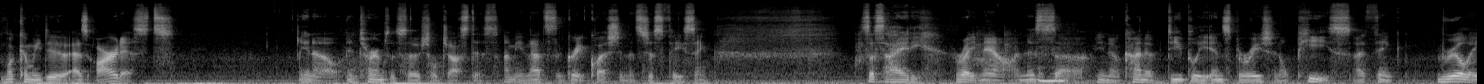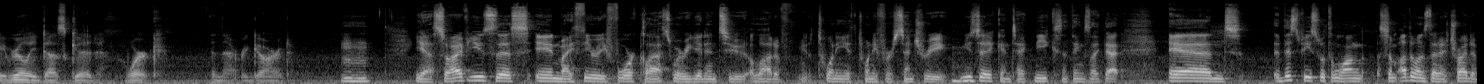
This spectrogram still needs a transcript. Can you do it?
what can we do as artists, you know, in terms of social justice? I mean, that's a great question that's just facing society right now and this mm-hmm. uh, you know kind of deeply inspirational piece i think really really does good work in that regard mm-hmm. yeah so i've used this in my theory 4 class where we get into a lot of you know, 20th 21st century mm-hmm. music and techniques and things like that and this piece with along some other ones that i try to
